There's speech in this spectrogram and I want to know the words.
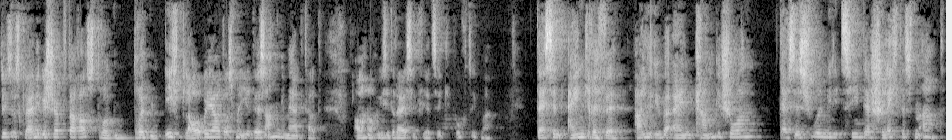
dieses kleine Geschöpf da rausdrücken. Drücken. Ich glaube ja, dass man ihr das angemerkt hat. Auch noch wie sie 30, 40, 50 war. Das sind Eingriffe, alle über einen Kamm geschoren. Das ist Schulmedizin der schlechtesten Art.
